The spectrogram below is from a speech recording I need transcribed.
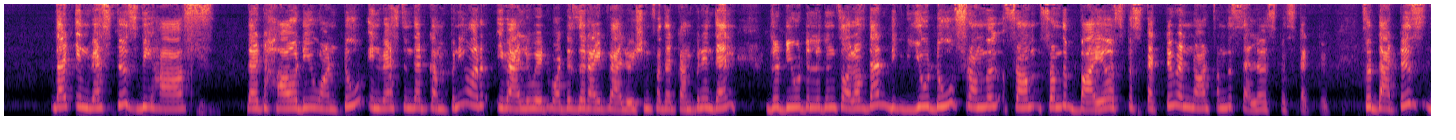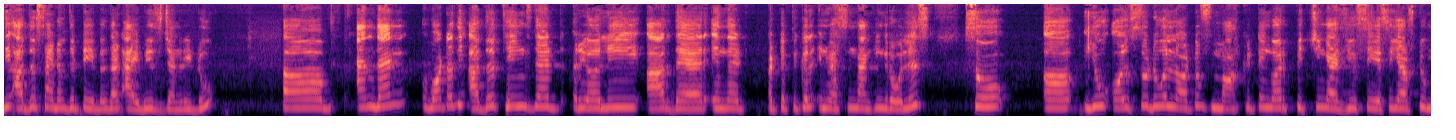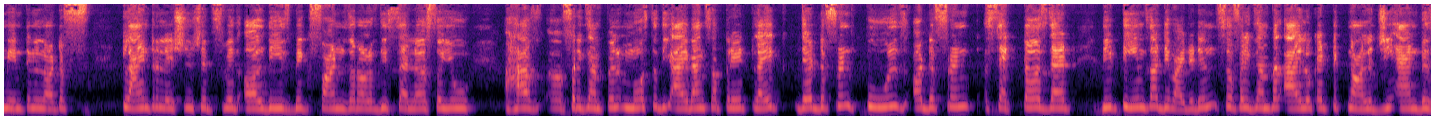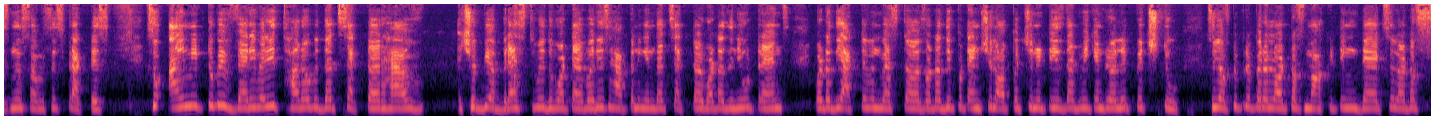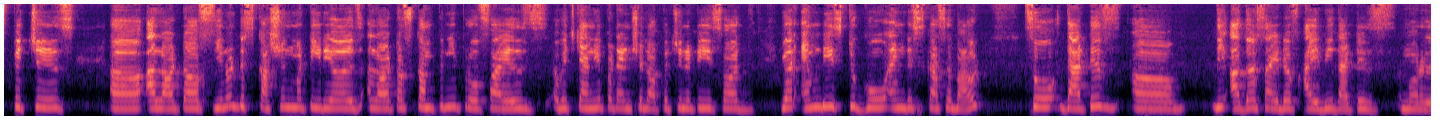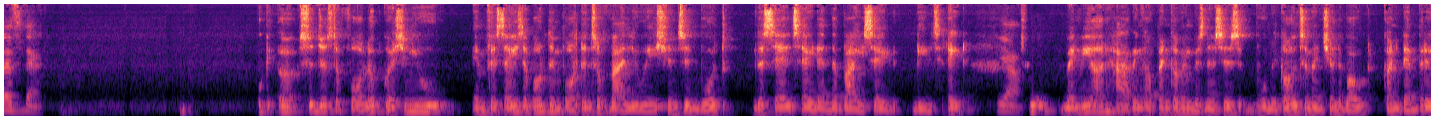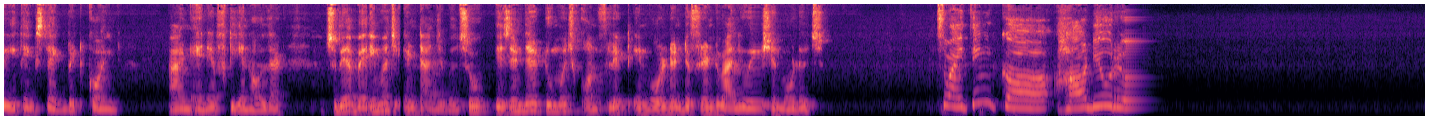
that investor's behalf that how do you want to invest in that company or evaluate what is the right valuation for that company. And then the due diligence all of that you do from the from from the buyer's perspective and not from the seller's perspective so that is the other side of the table that ibs generally do. Uh, and then what are the other things that really are there in that a typical investment banking role is? So uh, you also do a lot of marketing or pitching as you say. So you have to maintain a lot of client relationships with all these big funds or all of these sellers. So you have, uh, for example, most of the iBanks operate like there are different pools or different sectors that the teams are divided in. So, for example, I look at technology and business services practice. So I need to be very, very thorough with that sector, have should be abreast with whatever is happening in that sector. What are the new trends? What are the active investors? What are the potential opportunities that we can really pitch to? So you have to prepare a lot of marketing decks, a lot of pitches, uh, a lot of you know discussion materials a lot of company profiles which can be potential opportunities for your mds to go and discuss about so that is uh, the other side of ib that is more or less there okay uh, so just a follow-up question you emphasized about the importance of valuations in both the sell side and the buy side deals right yeah so when we are having up and coming businesses bhumika also mentioned about contemporary things like bitcoin and NFT and all that. So they are very much intangible. So isn't there too much conflict involved in different valuation models? So I think uh, how do you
